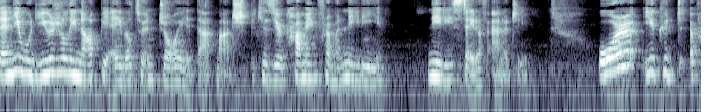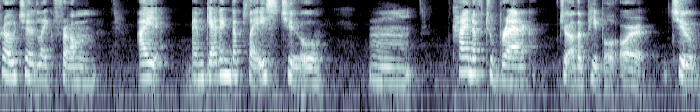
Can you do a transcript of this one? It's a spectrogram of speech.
then you would usually not be able to enjoy it that much because you're coming from a needy needy state of energy. Or you could approach it like from i am getting the place to mm, kind of to brag to other people or to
